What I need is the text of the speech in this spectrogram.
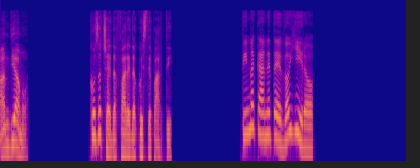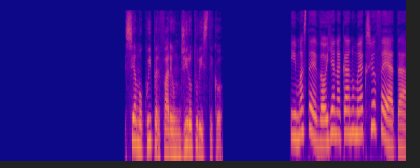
Andiamo. Cosa c'è da fare da queste parti? Τι να κάνετε εδώ γύρω. Siamo qui per fare un giro turistico. Είμαστε εδώ για να κάνουμε αξιοθέατα.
